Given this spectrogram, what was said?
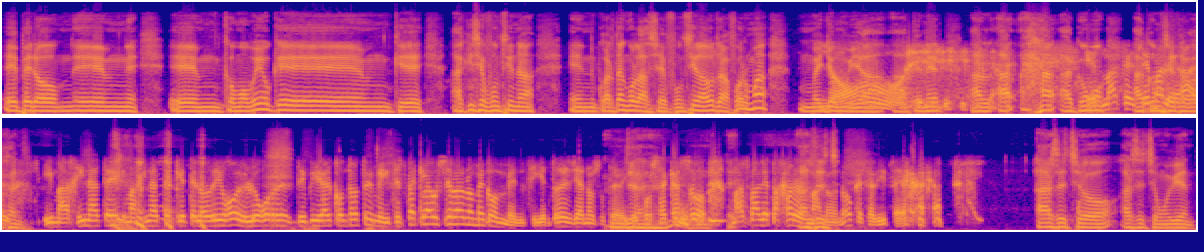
eh, pero em, como veo que, que aquí se funciona, en Cuartángola se funciona de otra forma, yo voy a, tener a, cómo, se trabaja. Imagínate, imagínate que te lo digo y luego te pide el y me dice, esta cláusula no me convence y entonces ya no sucede. Yo, por si acaso, más vale pájaro en mano, ¿no? Que se dice. Has hecho, has hecho muy bien.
